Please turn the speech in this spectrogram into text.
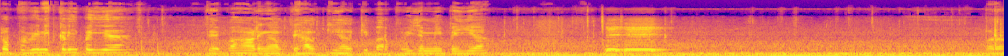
ਧੁੱਪ ਵੀ ਨਿਕਲੀ ਪਈ ਹੈ। ਤੇ ਪਹਾੜੀਆਂ ਉੱਤੇ ਹਲਕੀ ਹਲਕੀ ਬਰਫ਼ ਵੀ ਜੰਮੀ ਪਈ ਆ। ਪਰ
